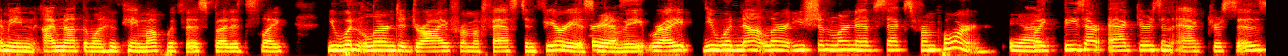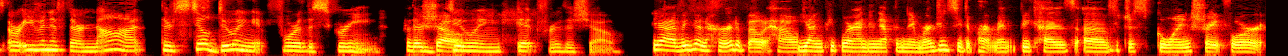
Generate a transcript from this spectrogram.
I mean, I'm not the one who came up with this, but it's like you wouldn't learn to drive from a Fast and Furious, Furious, movie, right? You would not learn, you shouldn't learn to have sex from porn. Yeah. Like these are actors and actresses, or even if they're not, they're still doing it for the screen. For the they're show. doing it for the show. Yeah, I've even heard about how young people are ending up in the emergency department because of just going straight for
